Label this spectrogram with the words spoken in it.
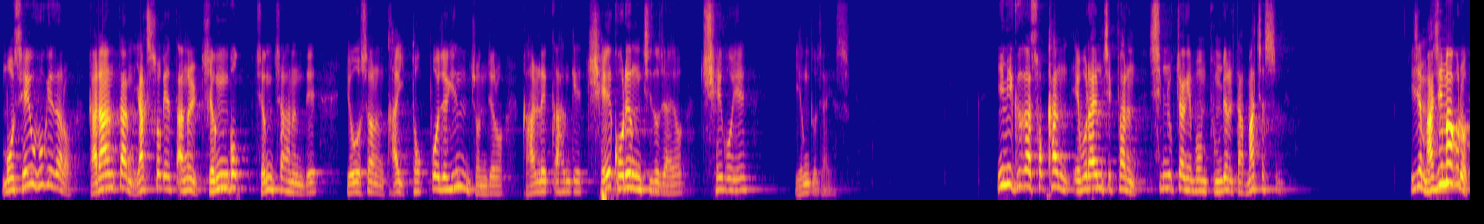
모세의 후계자로 가나안 땅 약속의 땅을 정복 정착하는데 여호수아는 가히 독보적인 존재로 갈렙과 함께 최고령 지도자요 최고의 영도자였습니다. 이미 그가 속한 에브라임 지파는 16장에 보면 분배를 다 마쳤습니다. 이제 마지막으로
